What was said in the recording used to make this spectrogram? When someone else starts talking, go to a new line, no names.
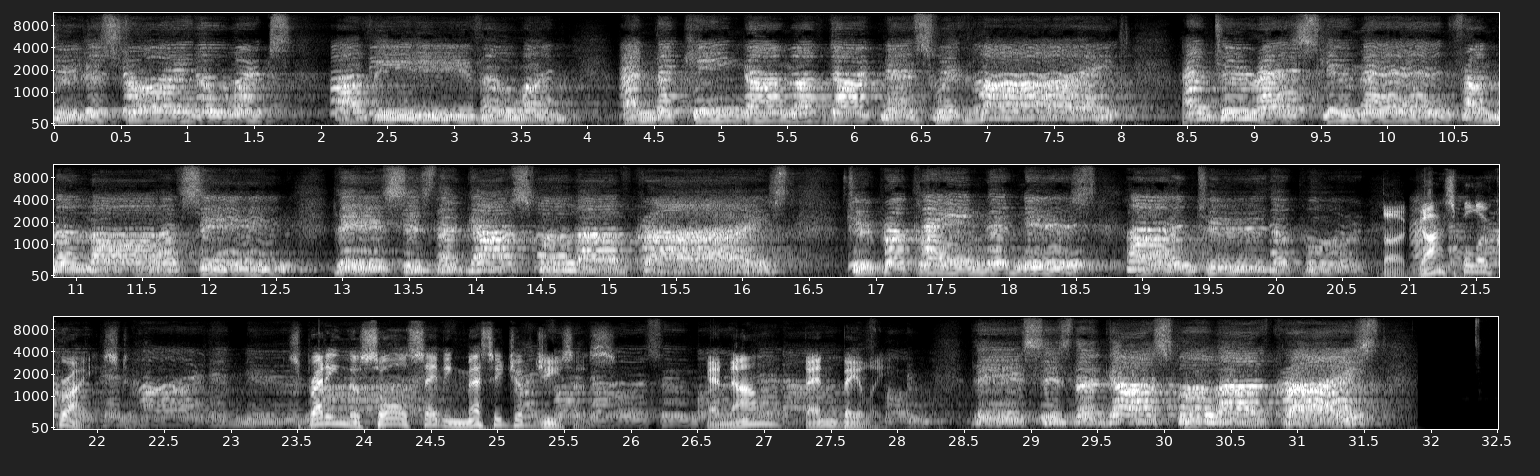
to destroy the works of the evil one and the kingdom of darkness with light and to rescue men from the law of sin. This is the gospel of Christ to proclaim good news unto the poor.
The Gospel of Christ, spreading the soul saving message of Jesus. And now, Ben Bailey.
This is the gospel of Christ.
